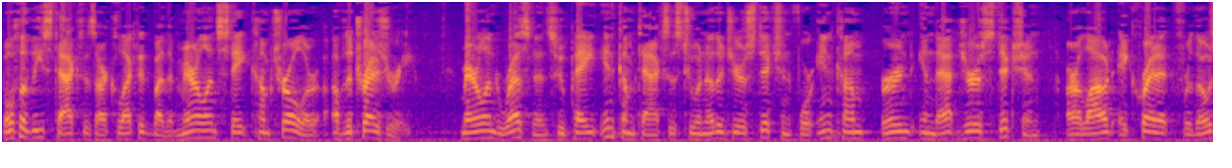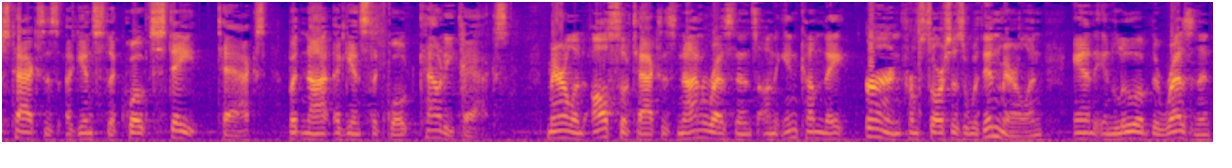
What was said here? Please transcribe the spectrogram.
Both of these taxes are collected by the Maryland State Comptroller of the Treasury. Maryland residents who pay income taxes to another jurisdiction for income earned in that jurisdiction are allowed a credit for those taxes against the quote state tax, but not against the quote county tax. Maryland also taxes non residents on the income they earn from sources within Maryland, and in lieu of the resident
